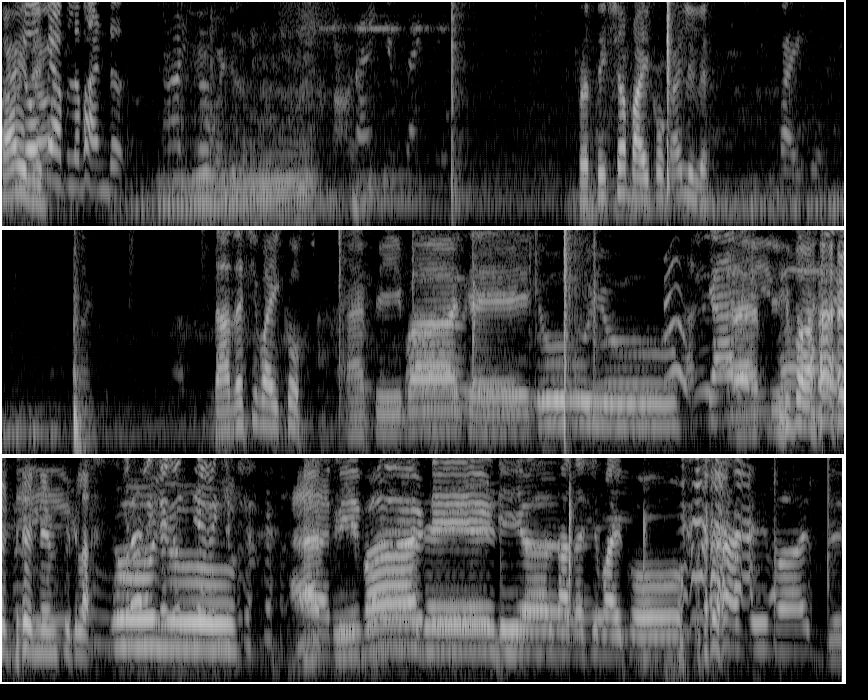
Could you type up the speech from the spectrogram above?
काय आहे आपलं भांड. प्रतीक्षा बायको काय लिहिले? बायको. दादाची बायको. Happy birthday to you happy birthday name चुकला to you happy birthday dear दादाची बायको. हॅपी बर्थडे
